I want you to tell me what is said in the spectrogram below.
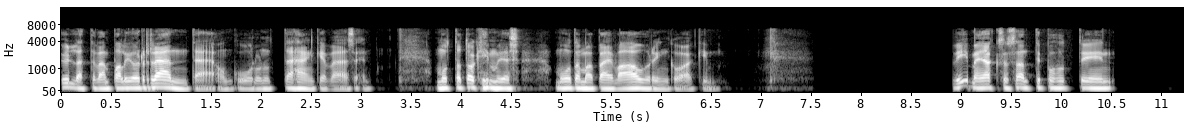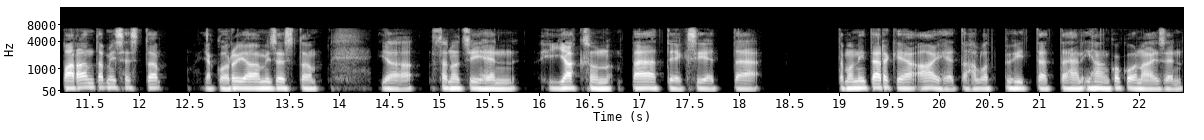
yllättävän paljon räntää on kuulunut tähän kevääseen. Mutta toki myös muutama päivä aurinkoakin. Viime jaksossa Antti puhuttiin parantamisesta ja korjaamisesta ja sanoit siihen jakson päätteeksi, että tämä on niin tärkeä aihe, että haluat pyhittää tähän ihan kokonaisen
